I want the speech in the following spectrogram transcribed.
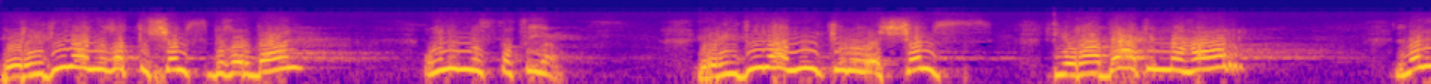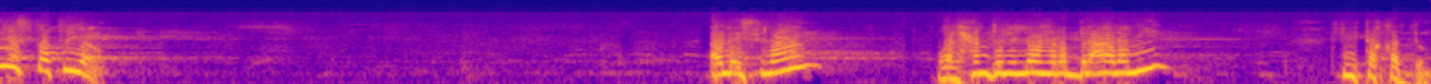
يريدون أن يغطوا الشمس بغربال ولم يستطيعوا. يريدون أن ينكروا الشمس في رابعة النهار لن يستطيعوا. الإسلام والحمد لله رب العالمين في تقدم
